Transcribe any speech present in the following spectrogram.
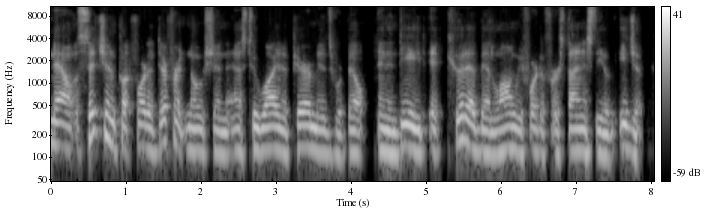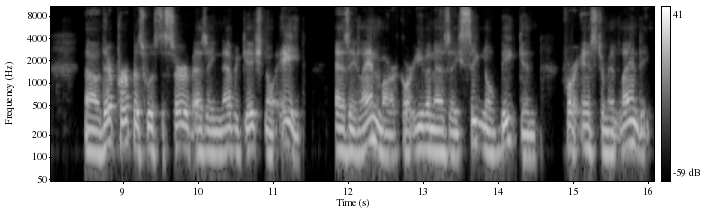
Now, Sitchin put forward a different notion as to why the pyramids were built, and indeed, it could have been long before the first dynasty of Egypt. Uh, their purpose was to serve as a navigational aid, as a landmark, or even as a signal beacon for instrument landing.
